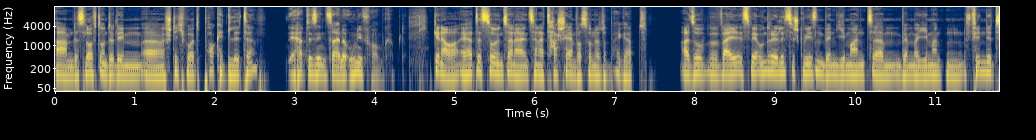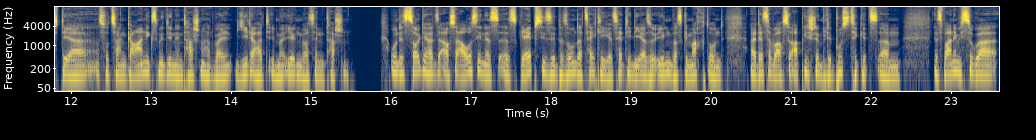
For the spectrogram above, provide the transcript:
Ähm, das läuft unter dem äh, Stichwort Pocket Litter. Er hatte sie in seiner Uniform gehabt. Genau, er hat es so in seiner, in seiner Tasche einfach so nicht dabei gehabt. Also, weil es wäre unrealistisch gewesen, wenn jemand, ähm, wenn man jemanden findet, der sozusagen gar nichts mit in den Taschen hat, weil jeder hat immer irgendwas in den Taschen. Und es sollte halt auch so aussehen, als, als gäbe es diese Person tatsächlich, als hätte die also irgendwas gemacht und äh, deshalb auch so abgestempelte Bustickets. Ähm, es war nämlich sogar,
